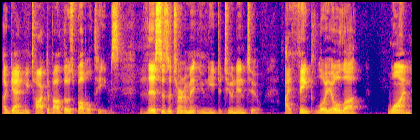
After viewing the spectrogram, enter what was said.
Again, we talked about those bubble teams. This is a tournament you need to tune into. I think Loyola one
